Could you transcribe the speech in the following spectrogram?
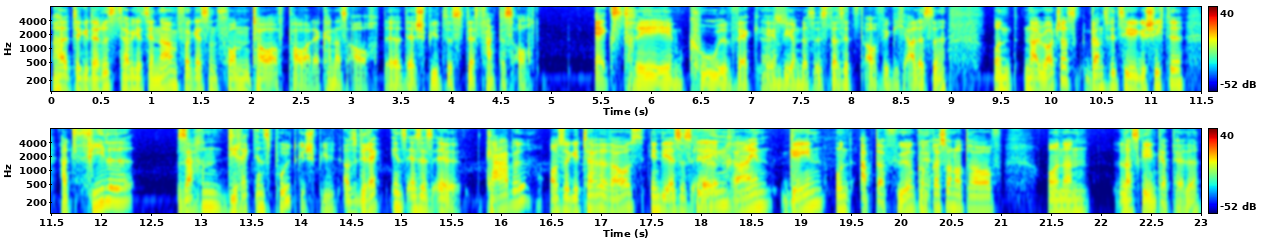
halt der Gitarrist, habe ich jetzt den Namen vergessen, von Tower of Power, der kann das auch. Der, der spielt das, der fangt das auch extrem cool weg irgendwie und das ist, da sitzt auch wirklich alles. Ne? Und Nile Rogers, ganz witzige Geschichte, hat viele Sachen direkt ins Pult gespielt, also direkt ins SSL. Kabel aus der Gitarre raus, in die SSL Gain. rein, Gain und ab dafür, ein Kompressor noch drauf und dann lass gehen Kapelle.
